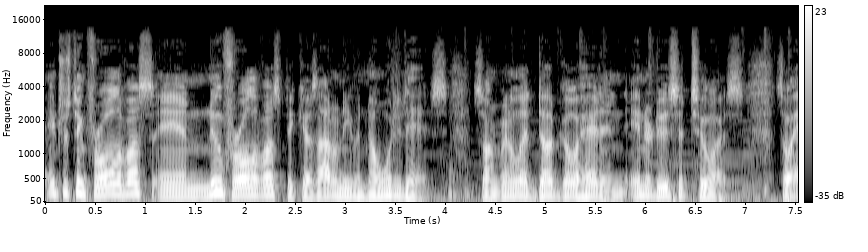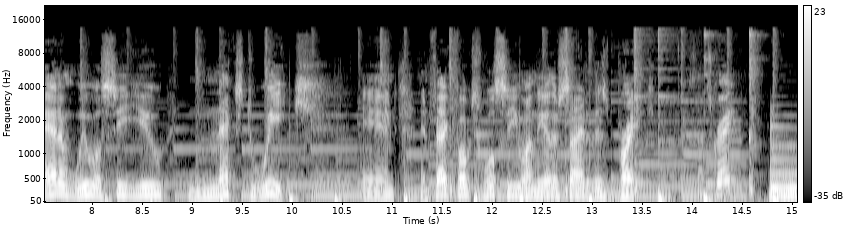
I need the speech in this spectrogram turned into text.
interesting for all of us and new for all of us because I don't even know what it is. So I'm going to let Doug go ahead and introduce it to us. So, Adam, we will see you next week. And in fact, folks, we'll see you on the other side of this break. Sounds great.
